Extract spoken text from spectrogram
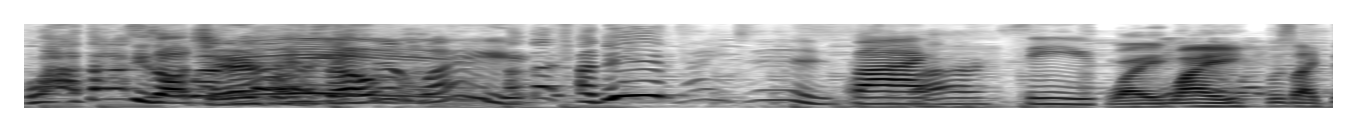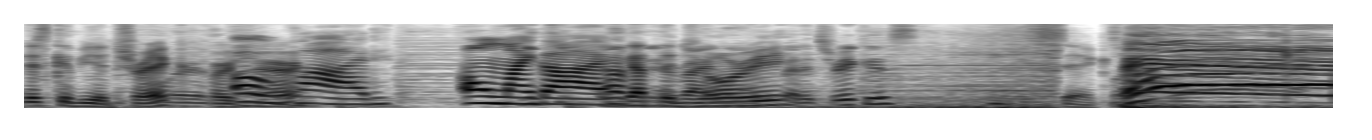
Well, I thought I He's all cheering for himself. White. I did. Bye. See you. White. White. Was like, this could be a trick for Oh, sure. God. Oh, my God. I got the jewelry. You better trick us. Sick. Hey!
